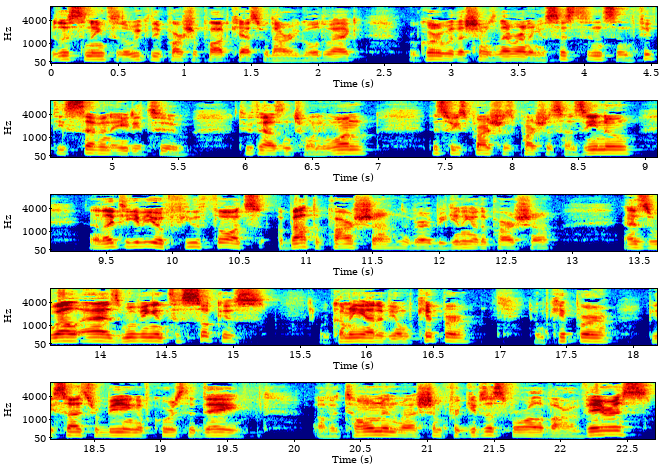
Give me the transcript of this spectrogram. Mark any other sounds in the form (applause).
You're listening to the weekly Parsha podcast with Ari Goldwag, recorded with Hashem's never-ending assistance in 5782, 2021. This week's Parsha is Parsha Hazinu, and I'd like to give you a few thoughts about the Parsha, the very beginning of the Parsha, as well as moving into Sukkot. We're coming out of Yom Kippur. Yom Kippur, besides for being, of course, the day of atonement, when Hashem forgives us for all of our Averis,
